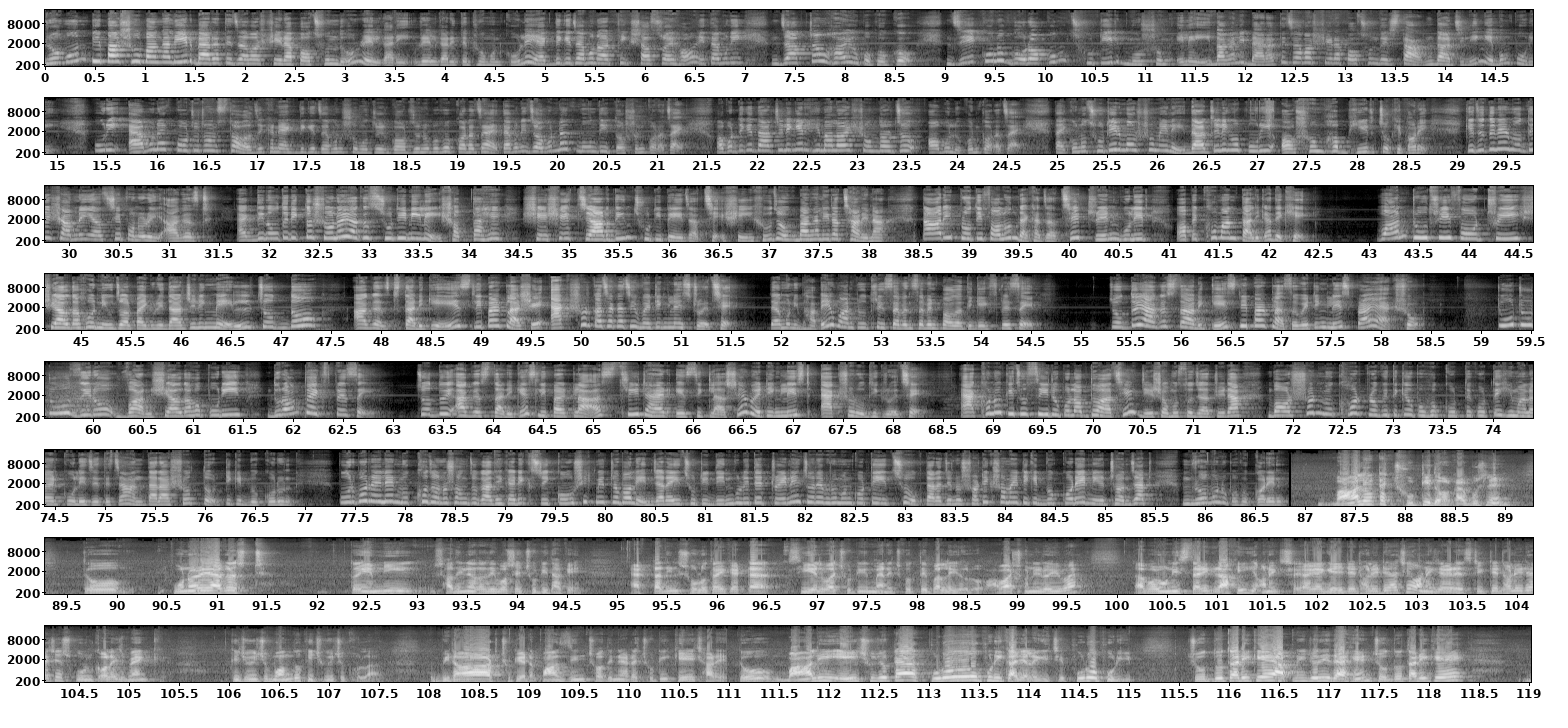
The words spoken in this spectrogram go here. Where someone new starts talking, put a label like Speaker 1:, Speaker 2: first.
Speaker 1: ভ্রমণ পিপাসু বাঙালির বেড়াতে যাওয়ার সেরা পছন্দ রেলগাড়ি। রেলগাড়িতে ভ্রমণ করলে একদিকে যেমন আর্থিক সাশ্রয় হয়, তেমনি যাত্রাও হয় উপভোগ্য। যে কোনো রকম ছুটির মরশুম এলেই বাঙালি বেড়াতে যাওয়ার সেরা পছন্দের স্থান দার্জিলিং এবং পুরী। পুরী এমন এক পর্যটন স্থল যেখানে একদিকে যেমন সমুদ্রের গর্জন উপভোগ করা যায়, তেমনি জগন্নাথ মন্দির দর্শন করা যায়। অপরদিকে দার্জিলিংয়ের হিমালয়ের সৌন্দর্য অবলোকন করা যায়। তাই কোনো ছুটির মরশুম এলেই দার্জিলিং ও পুরী অসম্ভব ভিড় চোখে পড়ে। কিছুদিনের মধ্যে সামনেই আছে পনেরোই আগস্ট। একদিন অতিরিক্ত ষোলোই আগস্ট ছুটি নিলে সপ্তাহে শেষে চার দিন ছুটি পেয়ে যাচ্ছে, সেই সুযোগ বাঙালিরা ছাড়ে না। তারই প্রতিফলন দেখা যাচ্ছে ট্রেনগুলির অপেক্ষমান তালিকা দেখে। One, two, three, four, three, Sealdah, new Jalpaiguri, Darjeeling mail চোদ্দ আগস্ট তারিখে স্লিপার ক্লাসে একশোর কাছাকাছি ওয়েটিং লিস্ট রয়েছে। তেমনইভাবে one, two, three, seven seven Padatik এক্সপ্রেসে চোদ্দোই আগস্ট তারিখে স্লিপার ক্লাসে ওয়েটিং লিস্ট প্রায় একশো। Two two two zero one Sealdah Puri Duronto এক্সপ্রেসে। চোদ্দোই আগস্ট তারিখে sleeper class three tier AC ক্লাসে ওয়েটিং লিস্ট একশোর অধিক রয়েছে। এখনও কিছু সিট উপলব্ধ আছে, যে সমস্ত যাত্রীরা বর্ষণ মুখর প্রকৃতিকে উপভোগ করতে করতে হিমালয়ের কোলে যেতে চান, তারা সত্য, টিকিট বুক করুন। পূর্ব রেলের মুখ্য জনসংযোগ আধিকারিক শ্রী কৌশিক মিত্র বলেন, যারা এই ছুটির দিনগুলিতে ট্রেনে চড়ে ভ্রমণ করতে ইচ্ছুক, তারা যেন সঠিক সময়ে টিকিট বুক করে নির্ঝঞ্ঝাট ভ্রমণ উপভোগ করেন।
Speaker 2: বাঙালি একটা ছুটি দরকার, বুঝলেন? তো পনেরোই আগস্ট, তো এমনি স্বাধীনতা দিবসের ছুটি থাকে। একটা দিন ষোলো তারিখ একটা সিএল বা ছুটি ম্যানেজ করতে পারলেই হলো। আবার শনি রবিবার, তারপর উনিশ তারিখ রাখি। অনেক জায়গায় গেজেটেড হলিডে আছে, অনেক জায়গায় রেস্ট্রিক্টেড হলিডে আছে। স্কুল, কলেজ, ব্যাংক, কিছু কিছু বন্ধ, কিছু কিছু খোলা। বিরাট ছুটি, একটা পাঁচ দিন, ছ দিনের একটা ছুটি, কে ছাড়ে? তো বাঙালি এই সুযোগটা পুরোপুরি কাজে লাগিয়েছে, পুরোপুরি। চোদ্দ তারিখে আপনি যদি দেখেন, চোদ্দ তারিখে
